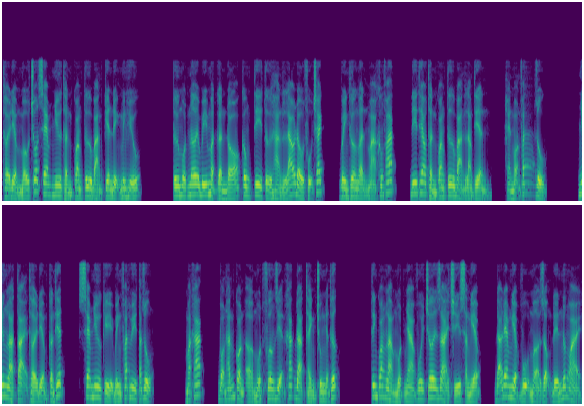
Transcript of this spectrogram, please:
thời điểm mấu chốt xem như thần quang tư bản kiên định minh hiếu. Từ một nơi bí mật gần đó công ty từ Hàn lão đầu phụ trách, bình thường ẩn mà không phát, đi theo thần quang tư bản làm tiền, hèn mọn phát rủ. Nhưng là tại thời điểm cần thiết, xem như kỳ binh phát huy tác dụng. Mặt khác, bọn hắn còn ở một phương diện khác đạt thành chung nhận thức. Tinh quang làm một nhà vui chơi giải trí sản nghiệp, đã đem nghiệp vụ mở rộng đến nước ngoài.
